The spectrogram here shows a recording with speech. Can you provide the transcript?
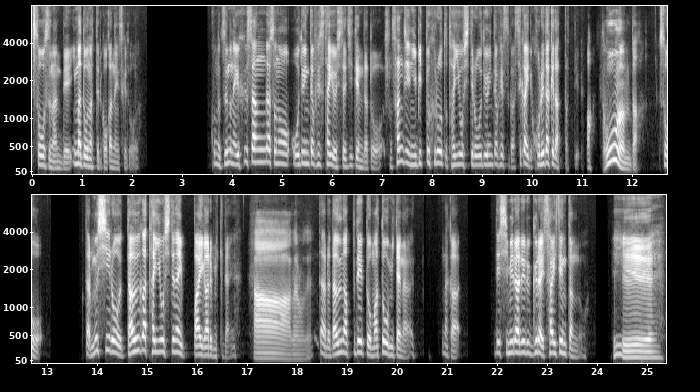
ソースなんで今どうなってるか分かんないんですけどこの Zoom の F3 がそのオーディオインターフェース対応した時点だとその32ビットフロート対応してるオーディオインターフェースが世界でこれだけだったっていうあ、そうなんだ。そうだからむしろ DAW が対応してない場合があるみたいなああ、なるほどね。だから DAW のアップデートを待とうみたいななんかで締められるぐらい最先端のへえ。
